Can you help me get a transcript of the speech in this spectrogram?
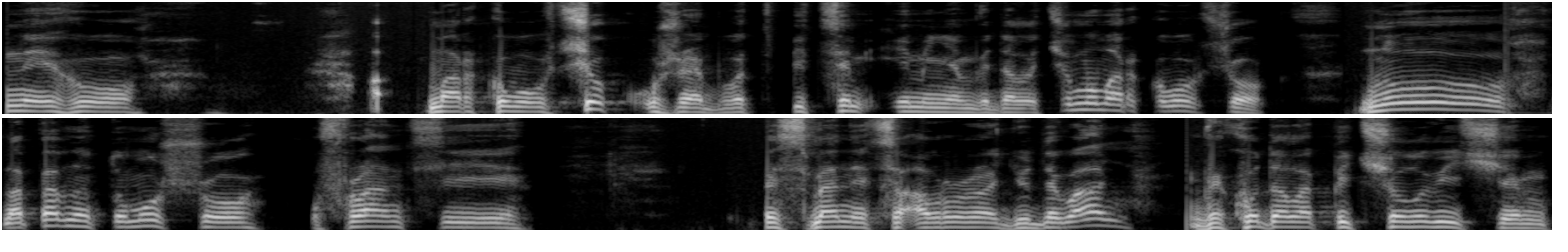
книгу Марко Вовчук, уже от під цим іменем видали. Чому Марко Вовчук? Ну, напевно, тому що у Франції письменниця Аврора Дюдевань виходила під чоловічим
